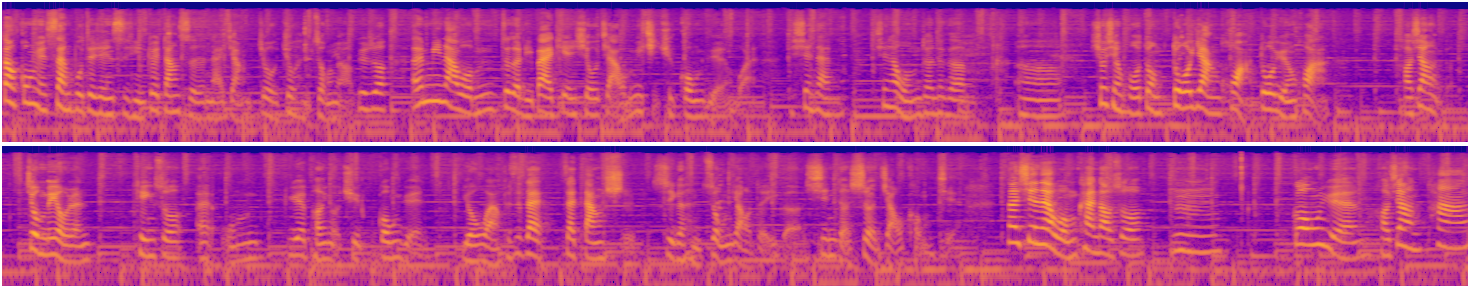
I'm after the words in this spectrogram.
到公园散步这件事情，对当时人来讲就就很重要。比如说，哎，米娜，我们这个礼拜天休假，我们一起去公园玩。现在，现在我们的那个，呃，休闲活动多样化、多元化，好像就没有人听说，哎，我们约朋友去公园游玩。可是在，在当时是一个很重要的一个新的社交空间。那现在我们看到说，嗯。公园好像它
